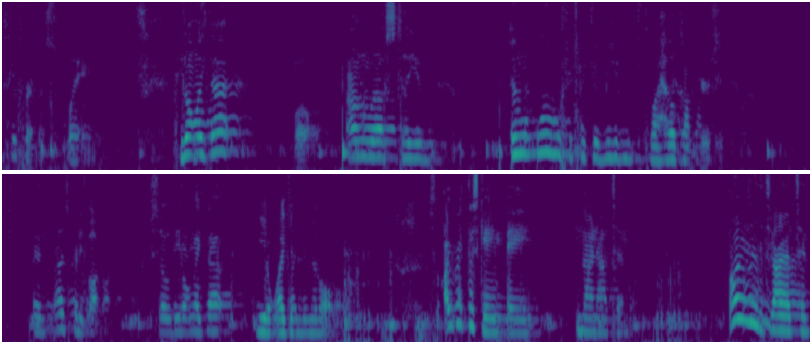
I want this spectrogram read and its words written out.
with your friends playing. If you don't like that, well, I don't know what else to tell you. And Oil Warfare Tycoon, you can fly helicopters and that's pretty fun. So if you don't like that, you don't like anything at all. So I rate this game a 9 out of 10. The only reason it's 9 out of 10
